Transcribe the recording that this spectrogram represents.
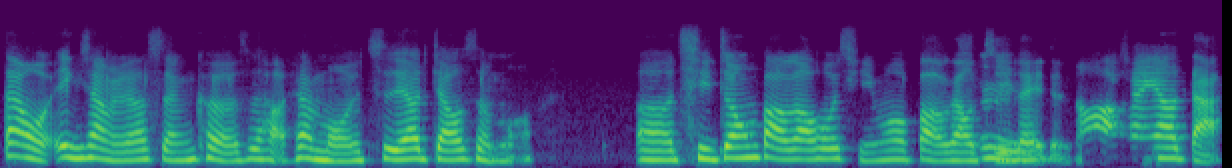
但我印象比较深刻的是，好像某一次要交什么呃期中报告或期末报告之类的，嗯、然后好像要打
